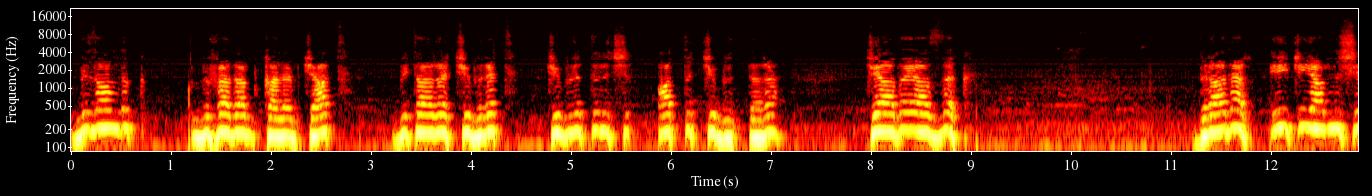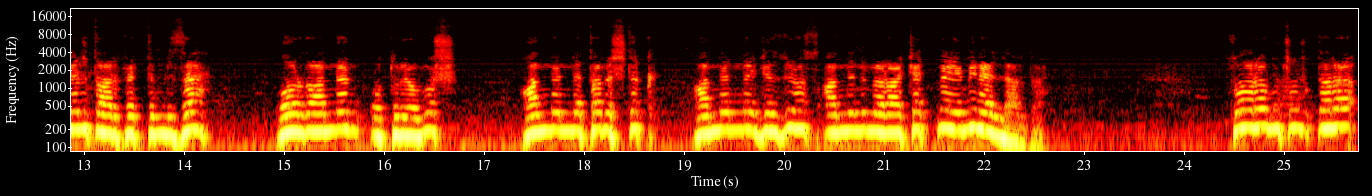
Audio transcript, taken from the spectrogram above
Biz aldık büfeden kalem kağıt bir tane kibrit kibritin içi attık kibritlere kağıda yazdık. Birader iyi ki yanlış yeri tarif ettin bize. Orada annen oturuyormuş. Annenle tanıştık. Annenle geziyoruz. Anneni merak etme emin ellerde. Sonra bu çocuklara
